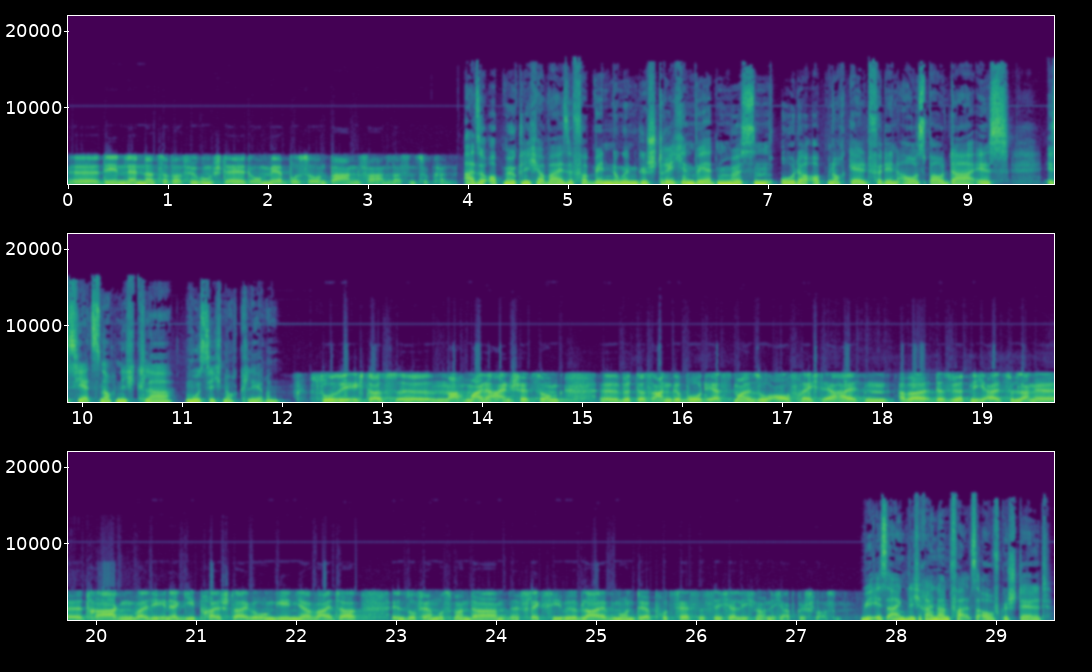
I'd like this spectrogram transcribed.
äh, den Ländern zur Verfügung stellt, um mehr Busse und Bahnen fahren lassen zu können. Also ob möglicherweise Verbindungen gestrichen werden müssen oder ob noch Geld für den Ausbau da ist, ist jetzt noch nicht klar, muss sich noch klären. So sehe ich das. Äh, nach meiner Einschätzung wird das Angebot erstmal so aufrechterhalten, aber das wird nicht allzu lange tragen, weil die Energiepreissteigerungen gehen ja weiter. Insofern muss man da flexibel bleiben und der Prozess ist sicherlich noch nicht abgeschlossen. Wie ist eigentlich Rheinland-Pfalz aufgestellt?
